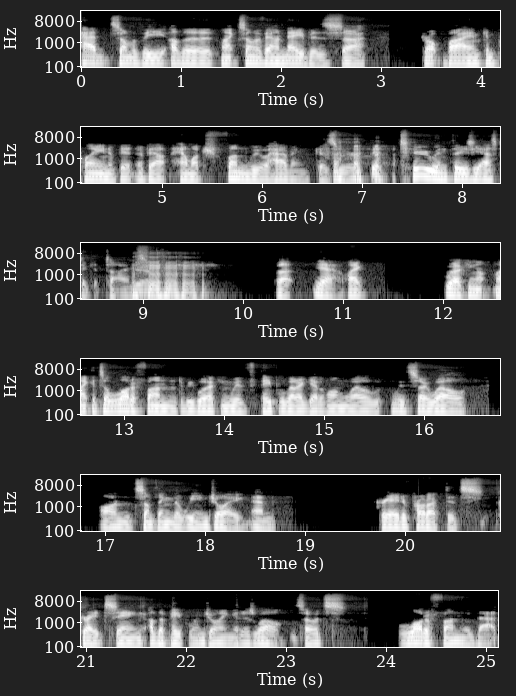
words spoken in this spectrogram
had some of the other like some of our neighbors uh, drop by and complain a bit about how much fun we were having because we were a bit too enthusiastic at times but yeah, like working on like it's a lot of fun to be working with people that I get along well with so well on something that we enjoy and creative product. It's great seeing other people enjoying it as well. So it's a lot of fun with that.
